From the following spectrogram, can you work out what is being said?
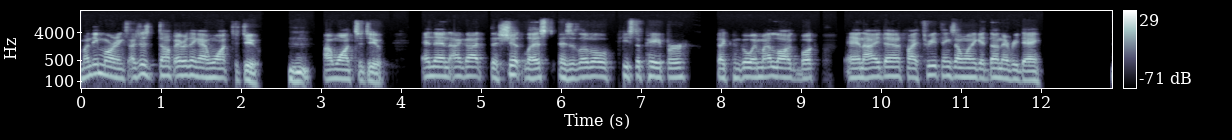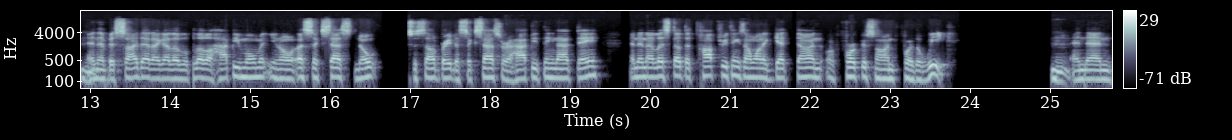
Monday mornings, I just dump everything I want to do. Mm-hmm. I want to do. And then I got the shit list as a little piece of paper that can go in my logbook. And I identify three things I want to get done every day. Mm-hmm. And then beside that, I got a little little happy moment, you know, a success note to celebrate a success or a happy thing that day. And then I list out the top three things I want to get done or focus on for the week. Hmm. And then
